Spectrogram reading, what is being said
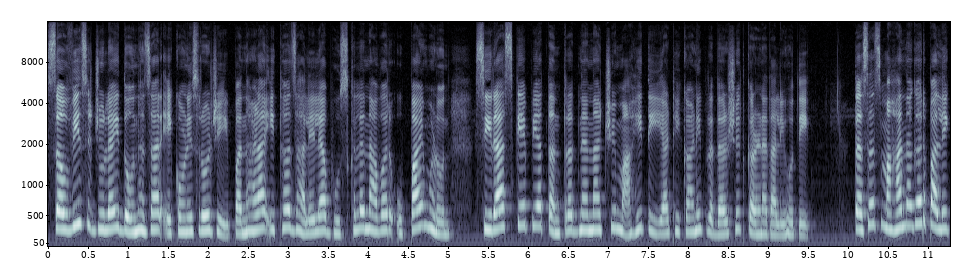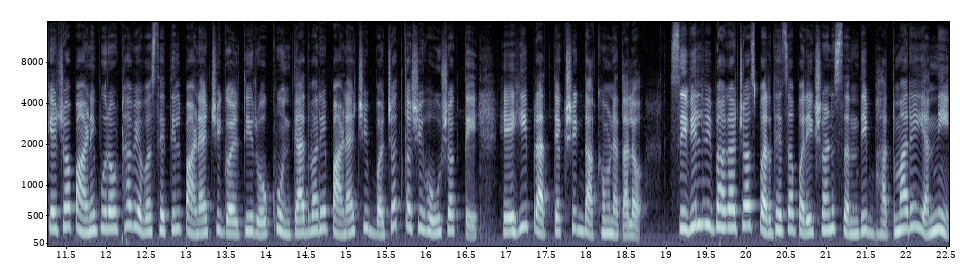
सव्वीस जुलै दोन हजार एकोणीस रोजी पन्हाळा इथं झालेल्या भूस्खलनावर उपाय म्हणून सिरास्केप या तंत्रज्ञानाची माहिती या ठिकाणी प्रदर्शित करण्यात आली होती. तसंच महानगरपालिकेच्या पाणीपुरवठा व्यवस्थेतील पाण्याची गळती रोखून त्याद्वारे पाण्याची बचत कशी होऊ शकते हेही प्रात्यक्षिक दाखवण्यात आलं. सिव्हिल विभागाच्या स्पर्धेचं परीक्षण संदीप भातमारे यांनी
